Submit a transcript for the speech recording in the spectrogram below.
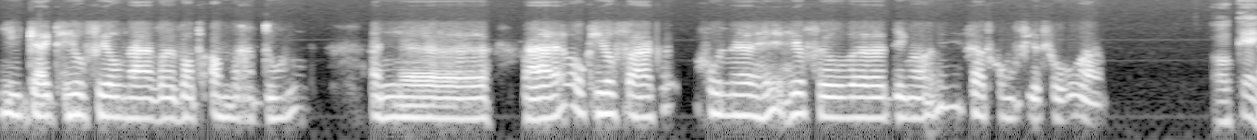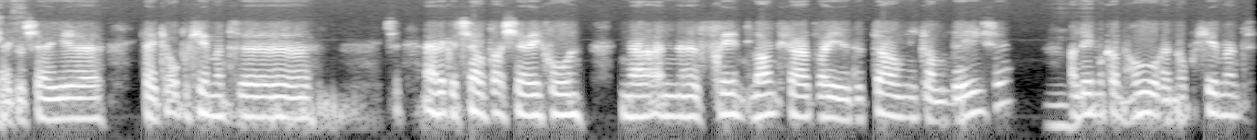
je kijkt heel veel naar wa- wat anderen doen. En, eh, maar ook heel vaak gewoon eh, he- heel veel dingen gaat gewoon via het gehoor. Oké. Kijk, als jij, kijk, op een gegeven moment, eigenlijk hetzelfde als jij gewoon naar een vreemd land gaat waar je de taal niet kan lezen, alleen maar kan horen. En op een gegeven moment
